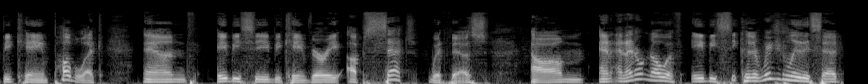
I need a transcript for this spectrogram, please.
became public, and ABC became very upset with this. Um, and and I don't know if ABC because originally they said.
